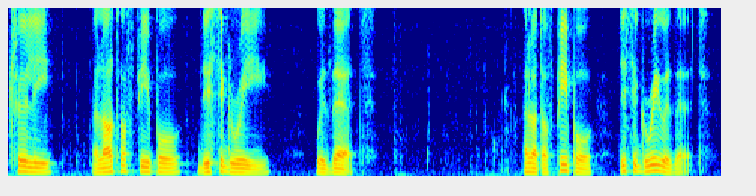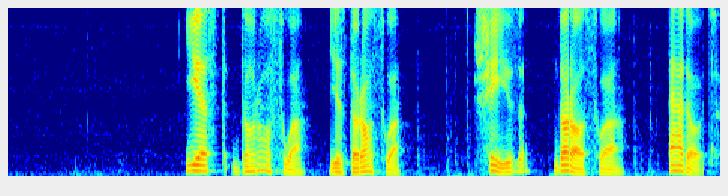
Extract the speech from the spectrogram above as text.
Czyli a lot of people disagree with it. A lot of people disagree with it. Jest dorosła. Jest dorosła. She's dorosła. Adult.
